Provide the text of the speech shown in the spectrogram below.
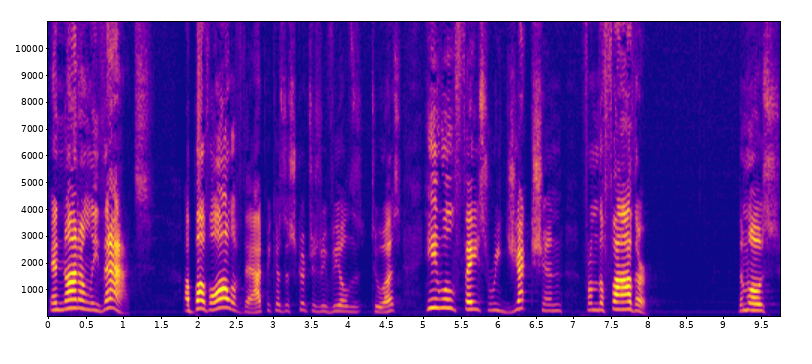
And not only that, Above all of that, because the scriptures reveal to us, he will face rejection from the Father. The most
